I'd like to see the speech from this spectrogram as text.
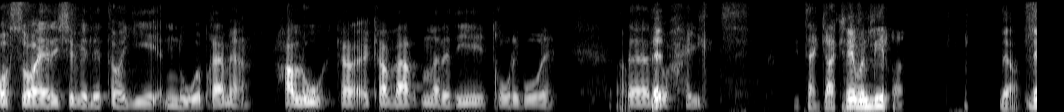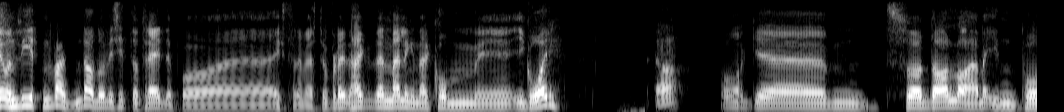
Og så er de ikke villige til å gi noe premie. Hallo, hva, hva verden er det de tror de bor i? Det, det er jo helt De tenker Det er jo en liten- Ja, det er jo en liten verden da, når vi sitter og trader på eh, ekstrainvestor. For den, her, den meldingen der kom i, i går. Ja. Og eh, Så da la jeg meg inn på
